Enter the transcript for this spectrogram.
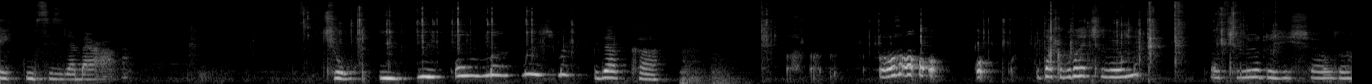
Çektim sizle beraber. Çok iyi olmamış mı? Bir dakika. Oh, bir dakika bu da açılıyor mu? Açılıyordu inşallah.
